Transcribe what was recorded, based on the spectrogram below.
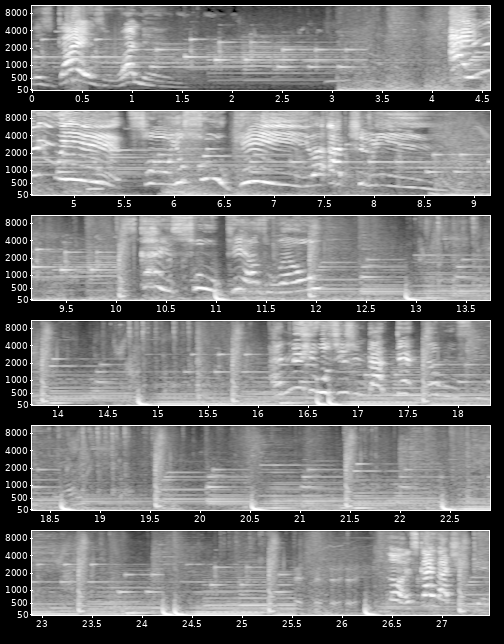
This guy is running. I knew it! So you're so gay, you're actually. This guy is so gay as well. I knew he was using that dead devil. No, this guy's actually gay.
